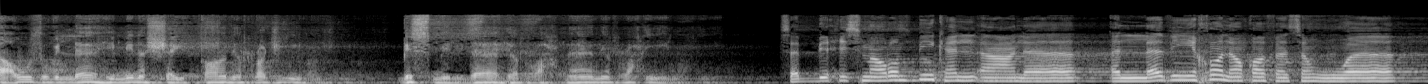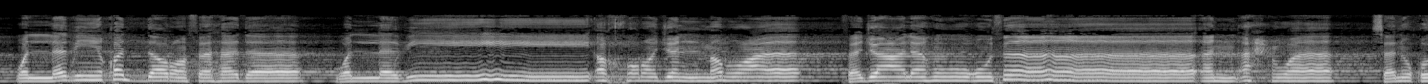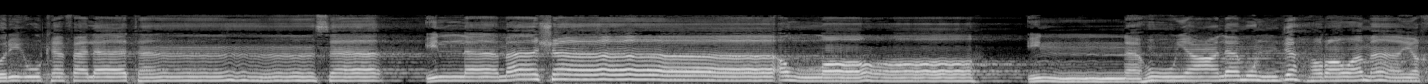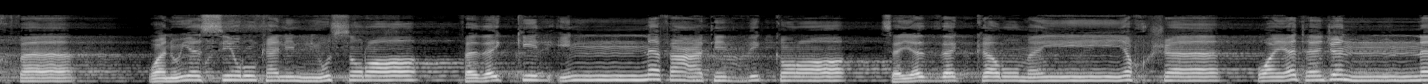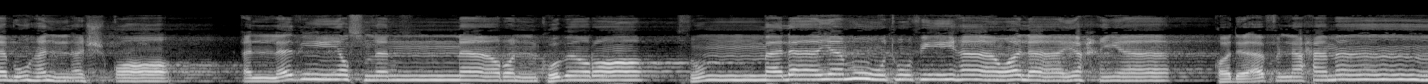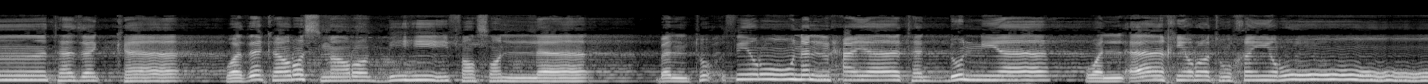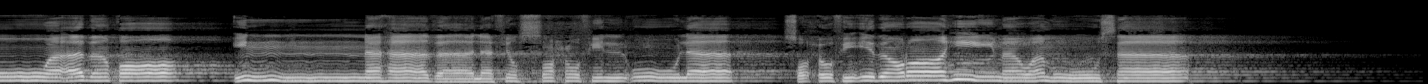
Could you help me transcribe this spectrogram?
أعوذ بالله من الشيطان الرجيم. بسم الله الرحمن الرحيم. سبح اسم ربك الأعلى الذي خلق فسوى والذي قدر فهدى والذي أخرج المرعى فجعله غثاء أحوى. سنقرئك فلا تنسى إلا ما شاء الله إنه يعلم الجهر وما يخفى ونيسرك لليسرى فذكر إن نفعت الذكرى سيذكر من يخشى ويتجنبها الأشقى الذي يصلى النار الكبرى ثم لا يموت فيها ولا يحيا قد أفلح من تزكى وذكر اسم ربه فصلى بل تؤثرون الحياة الدنيا والآخرة خير وأبقى. إن هذا لفي الصحف الأولى صحف إبراهيم وموسى.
